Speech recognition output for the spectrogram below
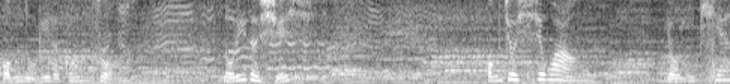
我们努力的工作，努力的学习。我们就希望有一天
